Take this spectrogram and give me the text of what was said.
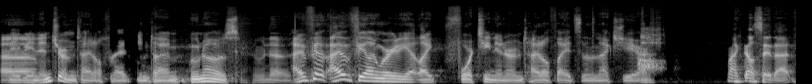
Maybe an um, interim title fight sometime. Who knows? Who knows? I feel I have a feeling we're gonna get like 14 interim title fights in the next year. Oh, Mike, don't say that.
